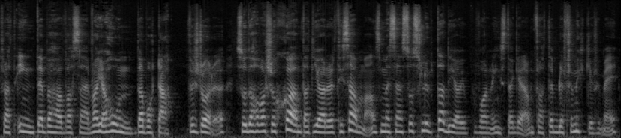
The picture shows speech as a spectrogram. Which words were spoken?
För att inte behöva så här, vad gör hon där borta? Förstår du? Så det har varit så skönt att göra det tillsammans. Men sen så slutade jag ju på vår Instagram för att det blev för mycket för mig.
